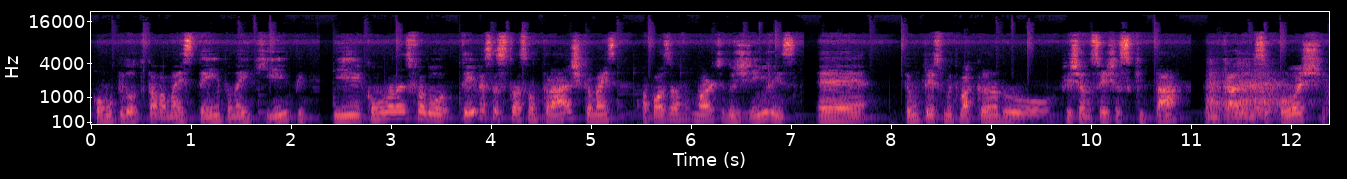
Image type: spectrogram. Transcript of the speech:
como o piloto estava mais tempo na equipe. E como o Valério falou, teve essa situação trágica, mas após a morte do Gilles, é, tem um texto muito bacana do Cristiano Seixas que tá linkado nesse post,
